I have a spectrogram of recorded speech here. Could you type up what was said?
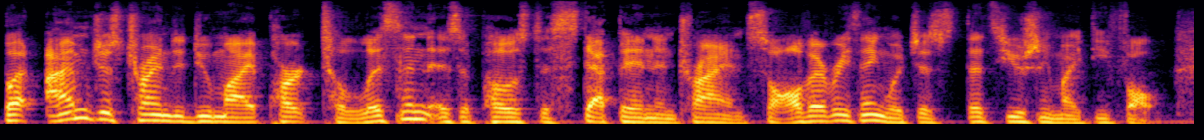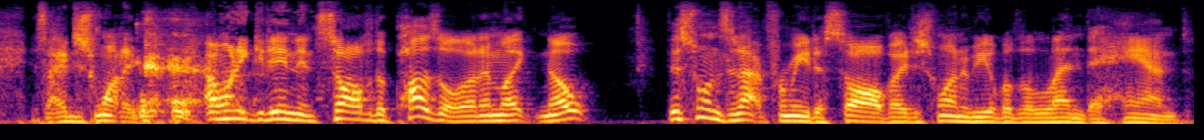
But i'm just trying to do my part to listen as opposed to step in and try and solve everything, which is that's usually my default. Is I just want to I want to get in and solve the puzzle, and I'm like, nope. This one's not for me to solve. I just want to be able to lend a hand,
